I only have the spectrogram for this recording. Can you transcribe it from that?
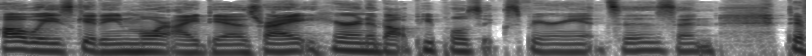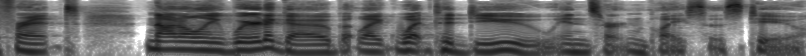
always getting more ideas, right? Hearing about people's experiences and different, not only where to go, but like what to do in certain places too,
